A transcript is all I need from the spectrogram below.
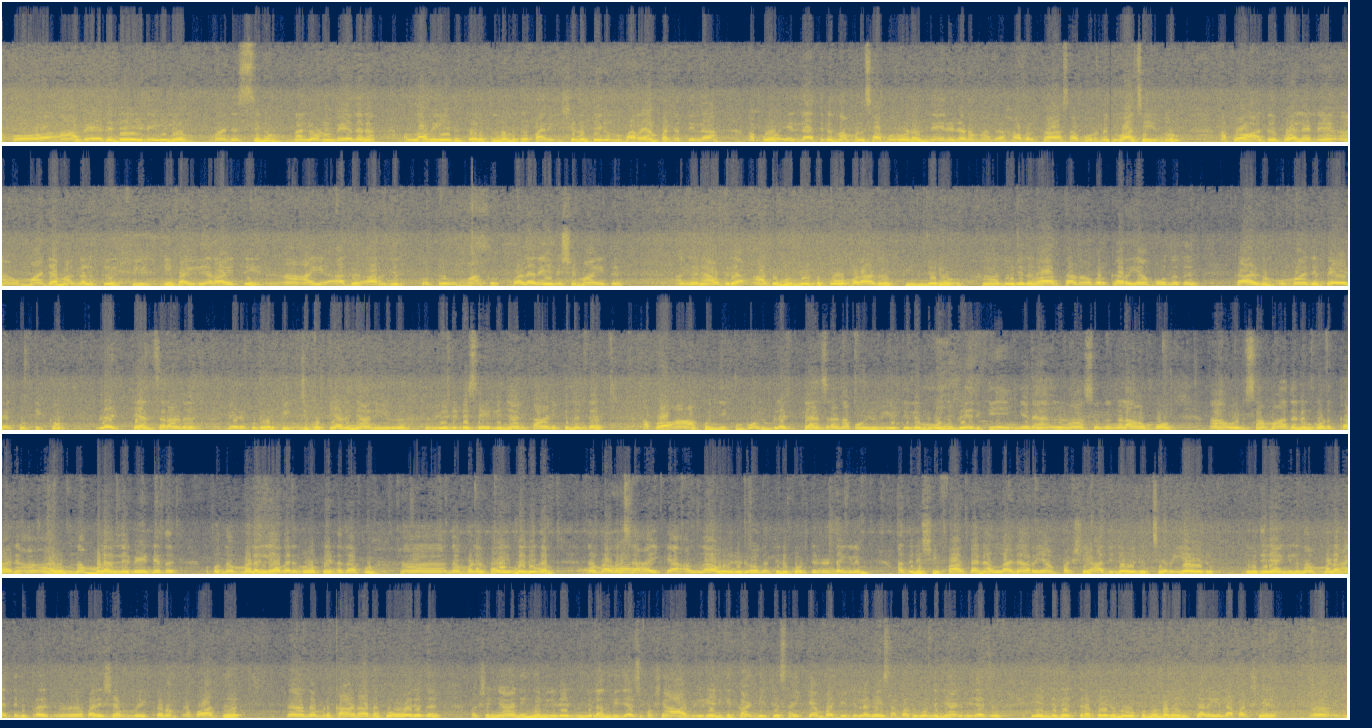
അപ്പോൾ ആ വേദനയുടെ ഇടയിൽ മനസ്സിനും നല്ലോണം വേദന അള്ളാഹ് ഏത് തരത്തിൽ നമുക്ക് പരീക്ഷണം തരുമെന്ന് പറയാൻ പറ്റത്തില്ല. അപ്പോൾ എല്ലാത്തിനും നമ്മൾ സബൂറോടെ നേരിടണം. അത് അവർക്ക് ആ സബൂറിന് ദുവാ ചെയ്യുന്നു. അപ്പോൾ അതുപോലെ തന്നെ ഉമ്മാന്റെ മകൾക്ക് കിഡ്നി ഫെയിലിയർ ആയിട്ട് അത് അറിഞ്ഞ തൊട്ട് ഉമ്മാക്ക് വളരെ വിഷമായിട്ട് അങ്ങനെ അവർ അത് മുന്നോട്ട് പോകുമ്പോഴാണ് പിന്നൊരു ദുരിത വാർത്താണ് അവർക്ക് അറിയാൻ പോകുന്നത്. കാരണം ഉമ്മാന്റെ പേരക്കുട്ടിക്കും ബ്ലഡ് ക്യാൻസർ ആണ് പേരക്കുട്ടി ഒരു പിഞ്ചു കുട്ടിയാണ്. ഞാൻ ഈ വീടിന്റെ സൈഡിൽ ഞാൻ കാണിക്കുന്നുണ്ട്. അപ്പോൾ ആ കുഞ്ഞിക്കും പോലും ബ്ലഡ് ക്യാൻസർ ആണ്. അപ്പോൾ ഒരു വീട്ടിൽ മൂന്ന് പേർക്ക് ഇങ്ങനെ അസുഖങ്ങളാവുമ്പോൾ ആ ഒരു സമാധാനം കൊടുക്കാൻ ആരും നമ്മളല്ലേ വേണ്ടത്. അപ്പോൾ നമ്മളല്ലേ അവരെ നോക്കേണ്ടത്. അപ്പോൾ നമ്മൾ കഴിയുന്ന വിധം നമ്മൾ അവരെ സഹായിക്കുക. അള്ളാഹു ഒരു രോഗത്തിന് കൊടുത്തിട്ടുണ്ടെങ്കിലും അതിന് ഷിഫാക്കാൻ അള്ളാഹിനെ അറിയാം. പക്ഷെ അതിന്റെ ഒരു ചെറിയ ഒരു ദൂതിരെങ്കിലും നമ്മൾ അതിന് പരിശ്രമിക്കണം. അപ്പോൾ അത് നമ്മൾ കാണാതെ പോകരുത് പക്ഷെ ഞാൻ ഇന്ന് വീഡിയോ ഇടുന്നില്ല എന്ന് വിചാരിച്ചു. പക്ഷെ ആ വീഡിയോ എനിക്ക് കണ്ടിട്ട് സഹിക്കാൻ പറ്റിയിട്ടില്ല ഗൈസ് അപ്പം അതുകൊണ്ട് ഞാൻ വിചാരിച്ചു എന്റെത് എത്ര പേര് നോക്കുന്നുണ്ടെന്ന് എനിക്കറിയില്ല. പക്ഷേ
